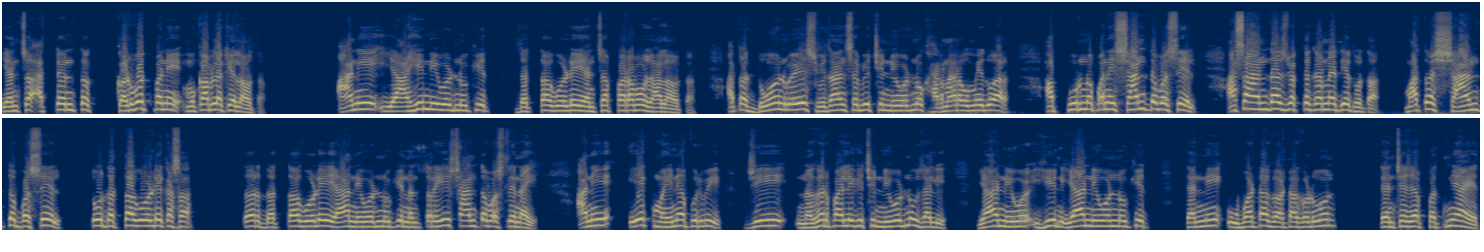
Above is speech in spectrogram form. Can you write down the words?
यांचा अत्यंत कडवतपणे मुकाबला केला होता. आणि याही निवडणुकीत दत्ता गोडे यांचा पराभव झाला होता. आता दोन वेळेस विधानसभेची निवडणूक हरणारा उमेदवार हा पूर्णपणे शांत बसेल असा अंदाज व्यक्त करण्यात येत होता. मात्र शांत बसेल तो दत्ता गोडे कसा? तर दत्ता गोडे या निवडणुकीनंतरही शांत बसले नाही आणि एक महिन्यापूर्वी जी नगरपालिकेची निवडणूक झाली या निवड ही या निवडणुकीत त्यांनी उभाटा गटाकडून त्यांच्या ज्या पत्नी आहेत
